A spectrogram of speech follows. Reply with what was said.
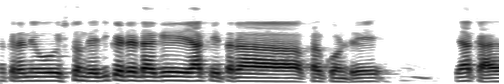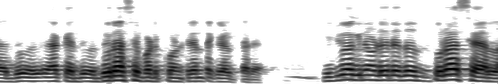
ಯಾಕಂದರೆ ನೀವು ಇಷ್ಟೊಂದು ಎಜುಕೇಟೆಡ್ ಆಗಿ ಯಾಕೆ ಈ ಥರ ಕಳ್ಕೊಂಡ್ರಿ? ಯಾಕೆ ಆ ದು- ಯಾಕೆ ದು- ದುರಾಸೆ ಪಡ್ಕೊಂಡ್ರಿ ಅಂತ ಕೇಳ್ತಾರೆ. ನಿಜವಾಗಿ ನೋಡಿದ್ರೆ ಅದು ದುರಾಸೆ ಅಲ್ಲ.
